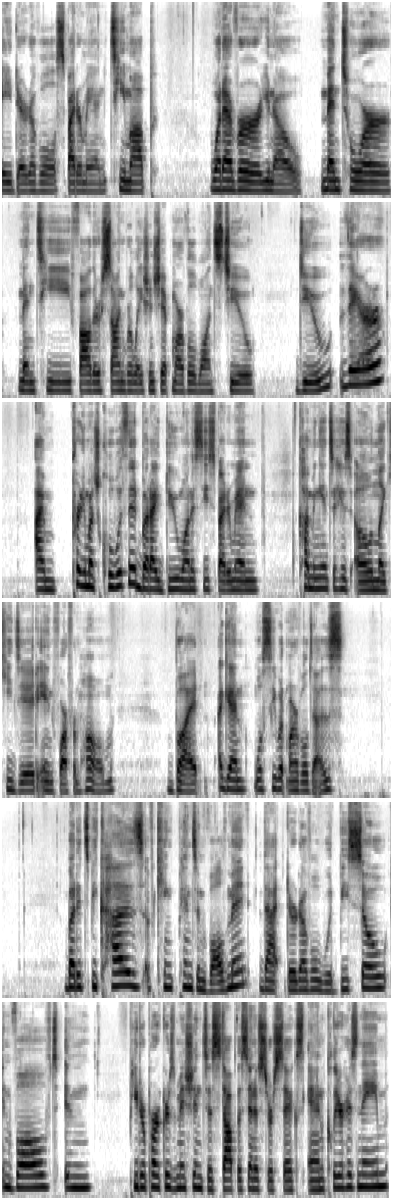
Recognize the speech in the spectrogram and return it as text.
a Daredevil Spider-Man team up, whatever, you know, mentor mentee father son relationship Marvel wants to do there. I'm pretty much cool with it, but I do want to see Spider Man coming into his own like he did in Far From Home. But again, we'll see what Marvel does. But it's because of Kingpin's involvement that Daredevil would be so involved in Peter Parker's mission to stop the Sinister Six and clear his name.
